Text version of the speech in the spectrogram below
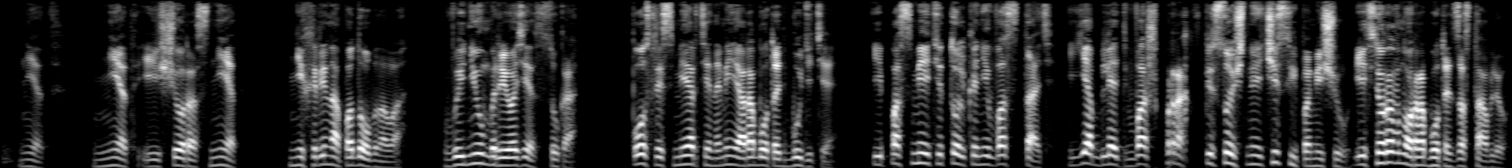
Нет, нет и еще раз нет. Ни хрена подобного. Вы не умрете, сука. После смерти на меня работать будете. И посмейте только не восстать. Я, блядь, ваш прах в песочные часы помещу и все равно работать заставлю.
